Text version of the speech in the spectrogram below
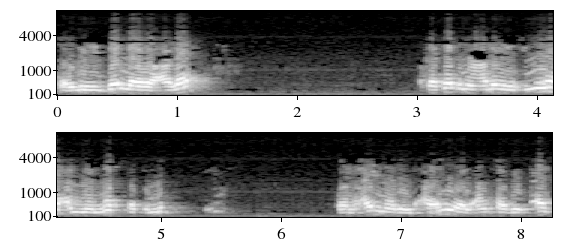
قوله جل وعلا كتبنا عليه فيها أن النفس بالنفس والعين للعين والأنف بالأنف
